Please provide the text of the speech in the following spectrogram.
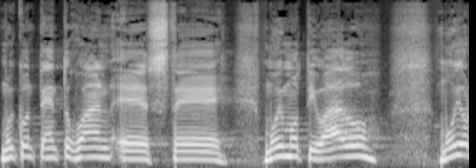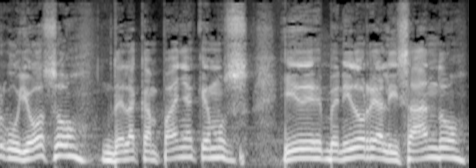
muy contento, Juan. Este, muy motivado, muy orgulloso de la campaña que hemos ido- venido realizando,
